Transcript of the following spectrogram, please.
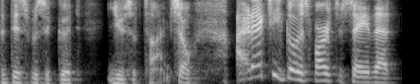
that this was a good use of time. So I'd actually go as far as to say that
